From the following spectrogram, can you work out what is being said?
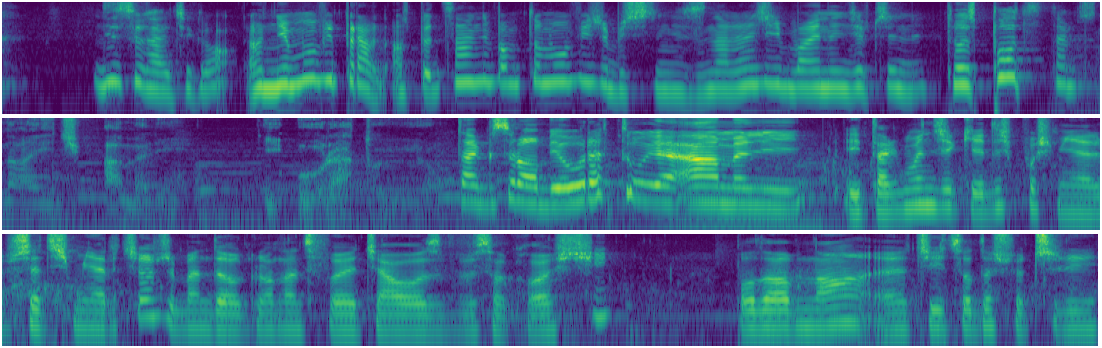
nie słuchajcie go. On nie mówi prawdy. On specjalnie wam to mówi, żebyście nie znaleźli fajnej dziewczyny. To jest podstęp. Znajdź Amelie i uratuj ją. Tak zrobię, uratuję Amelie. I tak będzie kiedyś po śmier- przed śmiercią, że będę oglądać swoje ciało z wysokości. Podobno e, ci, co doświadczyli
